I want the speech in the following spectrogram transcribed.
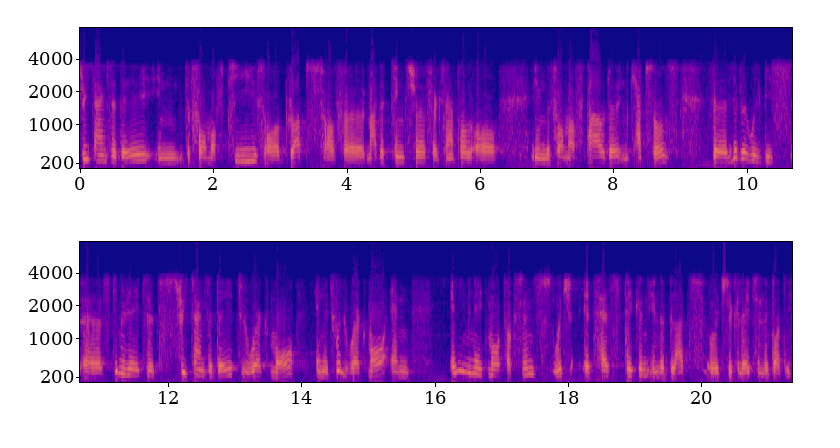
three times a day in the form of teas or drops of uh, mother tincture, for example, or in the form of powder in capsules, the liver will be uh, stimulated three times a day to work more, and it will work more. And eliminate more toxins which it has taken in the blood which circulates in the body.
